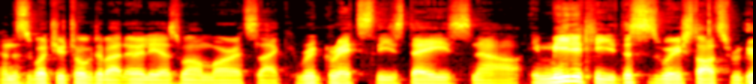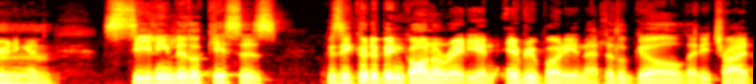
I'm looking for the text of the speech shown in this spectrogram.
And this is what you talked about earlier as well, Moritz. Like, regrets these days now. Immediately, this is where he starts regretting it Mm. stealing little kisses because he could have been gone already, and everybody and that little girl that he tried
